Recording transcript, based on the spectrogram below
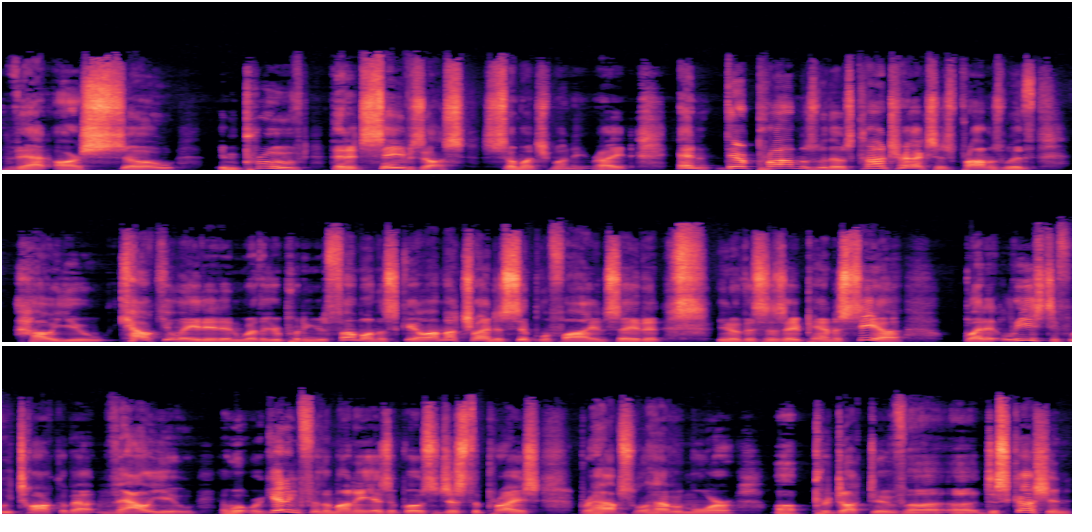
that are so improved that it saves us so much money, right? And there are problems with those contracts. There's problems with how you calculate it and whether you're putting your thumb on the scale. I'm not trying to simplify and say that, you know, this is a panacea, but at least if we talk about value and what we're getting for the money as opposed to just the price, perhaps we'll have a more uh, productive uh, uh, discussion.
